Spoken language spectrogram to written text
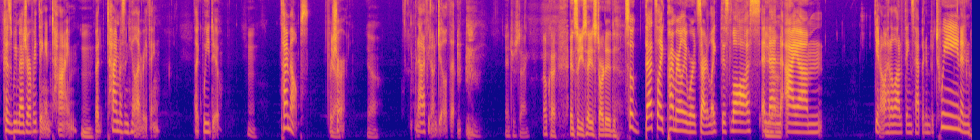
Because we measure everything in time, but time doesn't heal everything like we do. Time helps for Yeah. sure, yeah. but not if you don't deal with it. Interesting. Okay. And so you say you started, so that's like primarily where it started, like this loss, and Yeah. then I um, you know, had a lot of things happen in between, and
